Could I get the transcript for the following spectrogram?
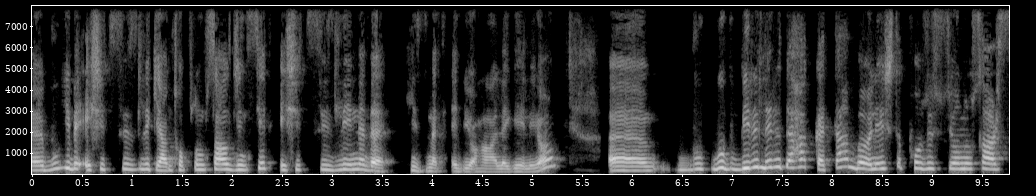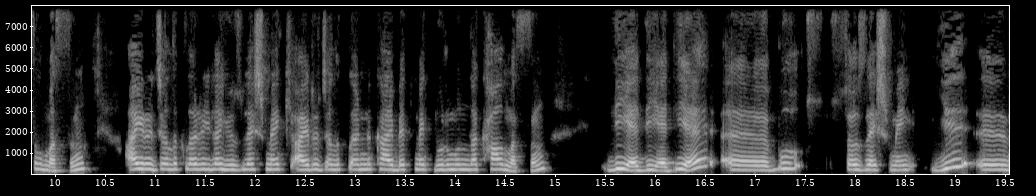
e, bu gibi eşitsizlik yani toplumsal cinsiyet eşitsizliğine de hizmet ediyor hale geliyor. E, bu, bu birileri de hakikaten böyle işte pozisyonu sarsılmasın, ayrıcalıklarıyla yüzleşmek, ayrıcalıklarını kaybetmek durumunda kalmasın diye diye diye e, bu sözleşmeyi e,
